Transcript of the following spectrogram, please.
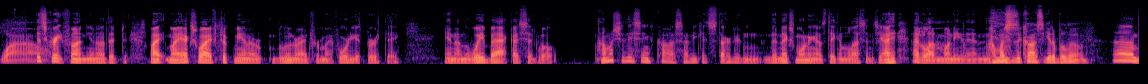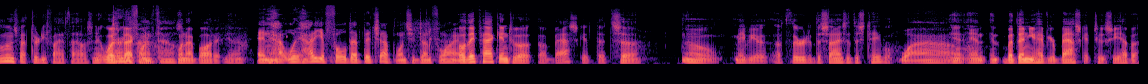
wow! it's great fun, you know. That my my ex-wife took me on a balloon ride for my 40th birthday, and on the way back, I said, "Well." How much do these things cost? How do you get started? And the next morning, I was taking lessons. Yeah, I, I had a lot of money then. How much does it cost to get a balloon? Uh, balloon's about thirty-five thousand. It was back when 35,000. when I bought it. Yeah. And how what, how do you fold that bitch up once you're done flying? Oh, they pack into a, a basket that's uh, oh maybe a, a third of the size of this table. wow! And, and, and but then you have your basket too, so you have a,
